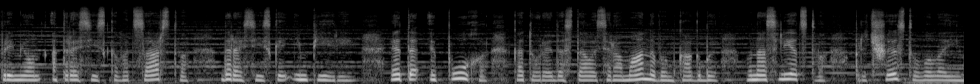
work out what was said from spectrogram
времен от Российского царства до Российской империи. Это эпоха, которая досталась Романовым как бы в наследство, предшествовала им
